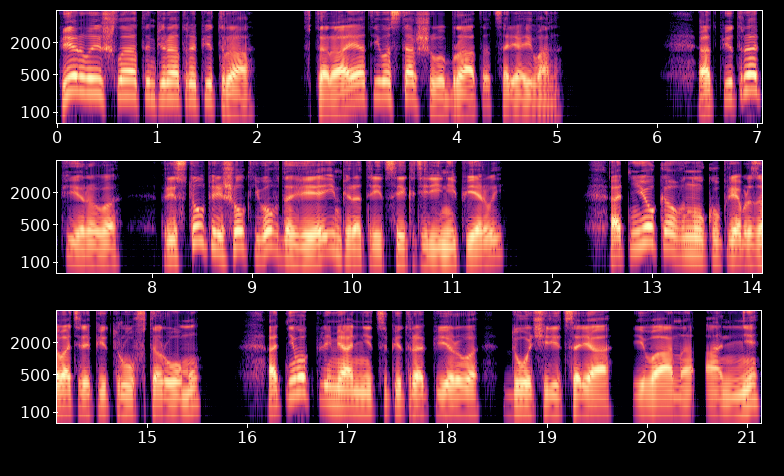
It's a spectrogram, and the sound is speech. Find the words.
Первая шла от императора Петра, вторая от его старшего брата, царя Ивана. От Петра I престол перешел к его вдове, императрице Екатерине I, от нее ко внуку преобразователя Петру II, от него к племяннице Петра I, дочери царя Ивана Анне,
